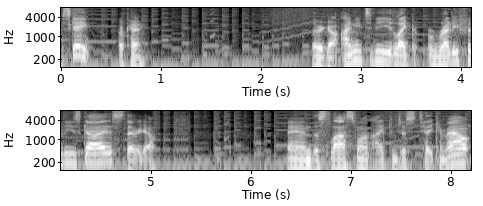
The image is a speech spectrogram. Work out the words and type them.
Escape. Okay. There we go. I need to be, like, ready for these guys. There we go. And this last one, I can just take him out.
